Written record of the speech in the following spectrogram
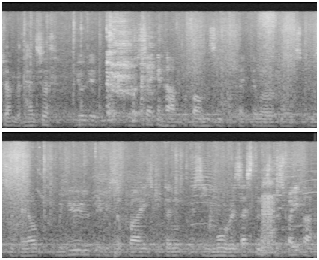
John with headset. Your, your second half performance in particular was, was superb. Were you maybe surprised you didn't receive more resistance despite that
